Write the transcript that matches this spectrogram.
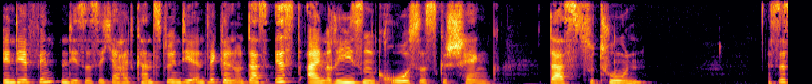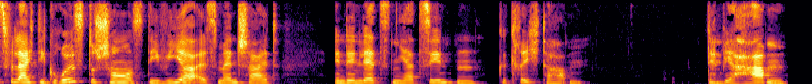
in dir finden. Diese Sicherheit kannst du in dir entwickeln. Und das ist ein riesengroßes Geschenk, das zu tun. Es ist vielleicht die größte Chance, die wir als Menschheit in den letzten Jahrzehnten gekriegt haben. Denn wir haben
